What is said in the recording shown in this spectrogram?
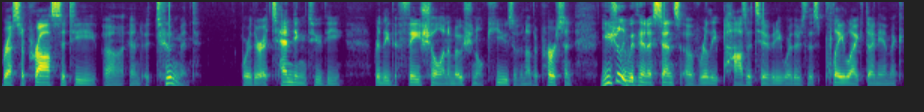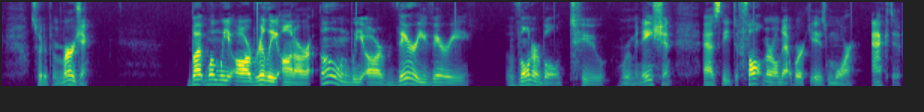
reciprocity uh, and attunement, where they're attending to the really the facial and emotional cues of another person, usually within a sense of really positivity, where there's this play like dynamic sort of emerging. But when we are really on our own, we are very, very vulnerable to rumination as the default neural network is more active.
